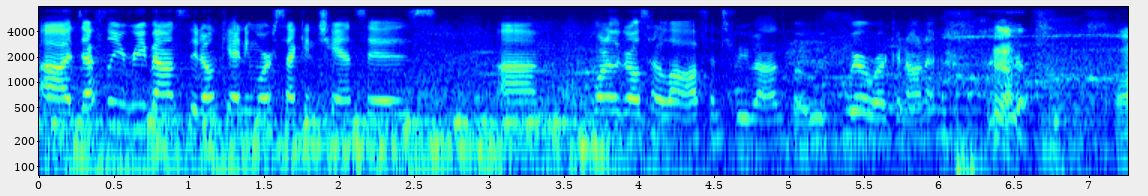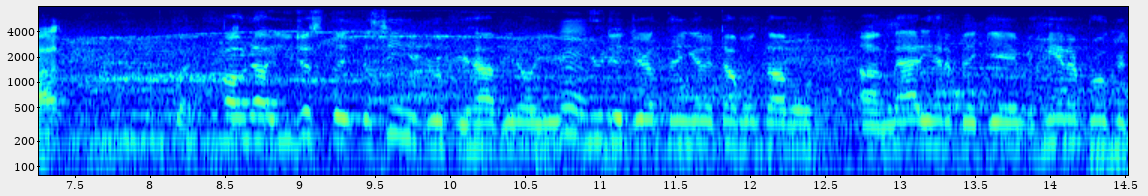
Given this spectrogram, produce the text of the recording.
Uh, definitely rebounds. So they don't get any more second chances. Um, one of the girls had a lot of offensive rebounds, but we, we were working on it. Yeah. Uh, Oh no, you just the, the senior group you have. You know, you, Mm. you did your thing, had a double double. Uh, Maddie had a big game. Hannah broke a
